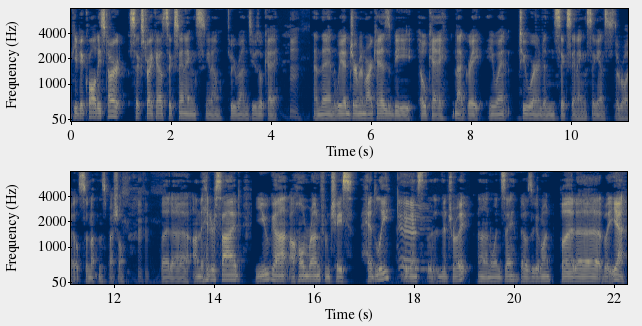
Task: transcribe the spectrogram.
give you a quality start. Six strikeouts, six innings, you know, three runs. He was okay. Hmm. And then we had German Marquez be okay, not great. He went two earned in six innings against the Royals, so nothing special. Mhm. But uh, on the hitter side, you got a home run from Chase Headley Yay. against the Detroit on Wednesday. That was a good one. But uh, but yeah,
